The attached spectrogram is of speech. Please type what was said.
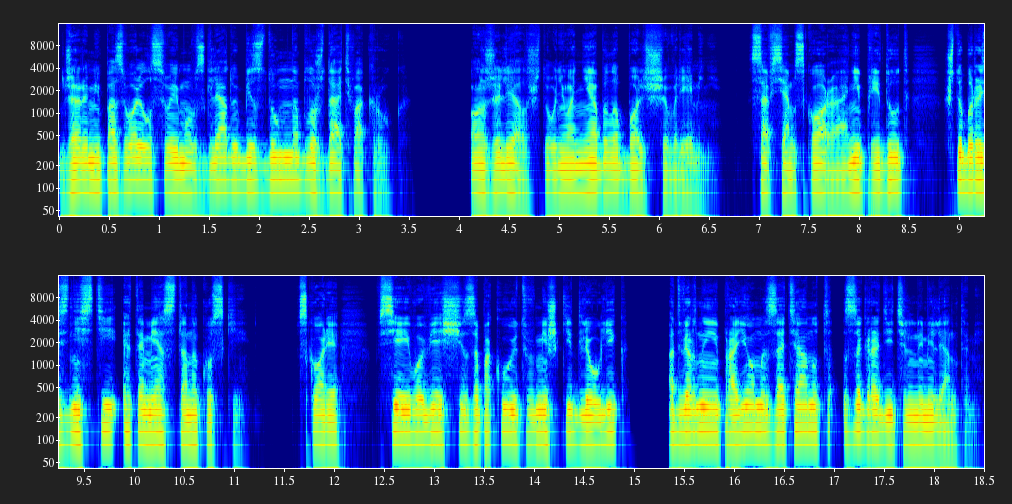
Джереми позволил своему взгляду бездумно блуждать вокруг. Он жалел, что у него не было больше времени. Совсем скоро они придут, чтобы разнести это место на куски. Вскоре все его вещи запакуют в мешки для улик, а дверные проемы затянут заградительными лентами.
